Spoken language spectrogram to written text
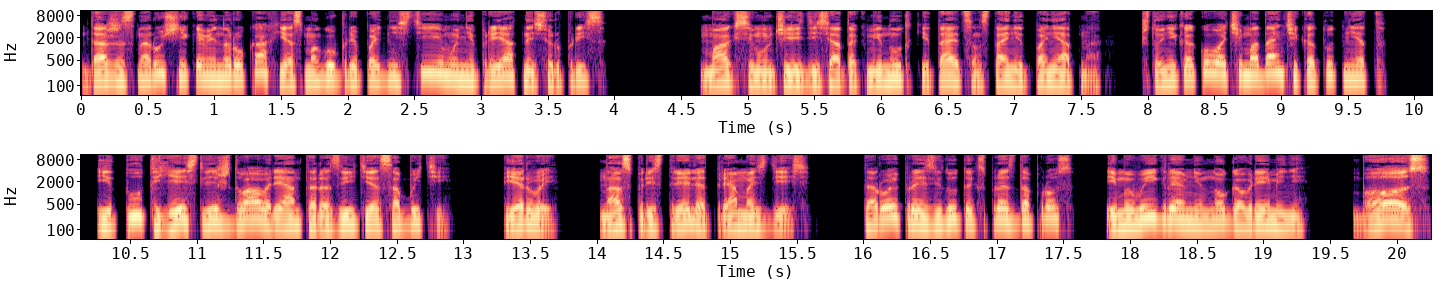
даже с наручниками на руках я смогу преподнести ему неприятный сюрприз. Максимум через десяток минут китайцам станет понятно, что никакого чемоданчика тут нет. И тут есть лишь два варианта развития событий. Первый – нас пристрелят прямо здесь. Второй произведут экспресс-допрос, и мы выиграем немного времени. «Босс,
